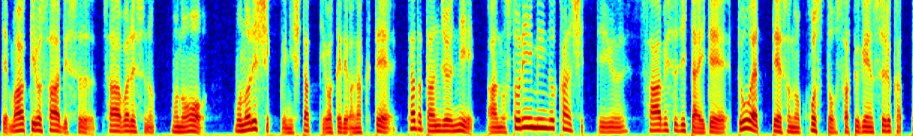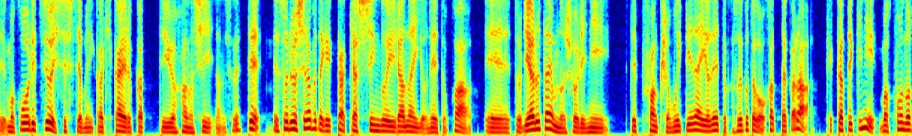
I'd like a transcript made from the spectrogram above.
テム、マイクロサービス、サーバレスのものをモノリシックにしたっていうわけではなくて、ただ単純にあのストリーミング監視っていうサービス自体でどうやってそのコストを削減するかって、まあ、効率よいシステムに書き換えるかっていう話なんですね。で、それを調べた結果、キャッシングいらないよねとか、えーとリアルタイムの処理にステップファンクション向いていないよねとかそういうことが分かったから結果的に、まあ、この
